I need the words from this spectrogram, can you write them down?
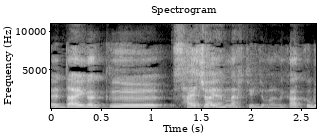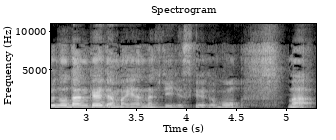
あ、大学、最初はやんなくていいと思います。学部の段階では、ま、やんなくていいですけれども、まあ、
